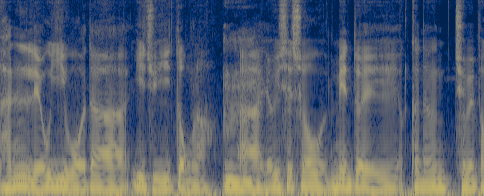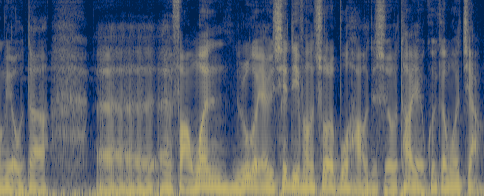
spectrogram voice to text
很留意我的一举一动了。呃，有一些时候面对可能球迷朋友的呃呃访问，如果有一些地方说的不好的时候，他也会跟我讲。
